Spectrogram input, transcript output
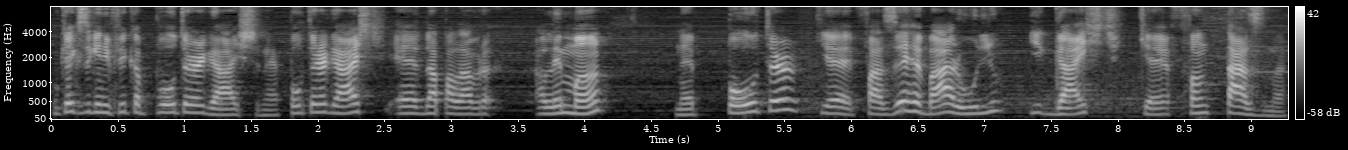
O que, que significa poltergeist, né? Poltergeist é da palavra alemã, né? Polter, que é fazer barulho, e Geist, que é fantasma.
